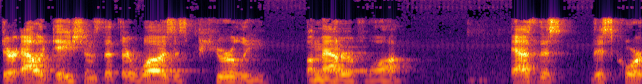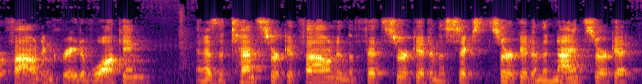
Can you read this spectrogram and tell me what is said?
Their allegations that there was is purely a matter of law. As this, this court found in Creative Walking, and as the 10th Circuit found in the 5th Circuit and the 6th Circuit and the 9th Circuit,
